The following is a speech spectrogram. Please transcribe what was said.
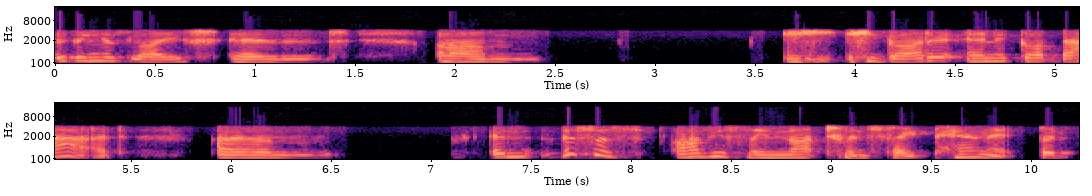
living his life, and um, he, he got it, and it got bad. Um, and this is obviously not to incite panic, but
